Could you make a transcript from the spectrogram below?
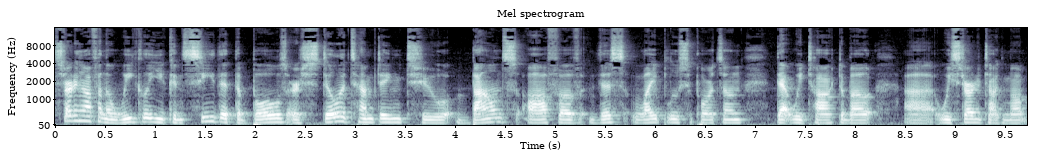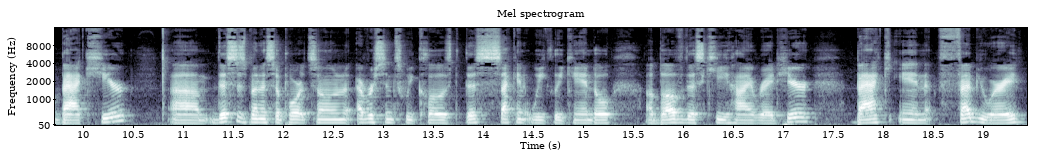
Starting off on the weekly, you can see that the bulls are still attempting to bounce off of this light blue support zone that we talked about. Uh, we started talking about back here. Um, this has been a support zone ever since we closed this second weekly candle above this key high right here back in February.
